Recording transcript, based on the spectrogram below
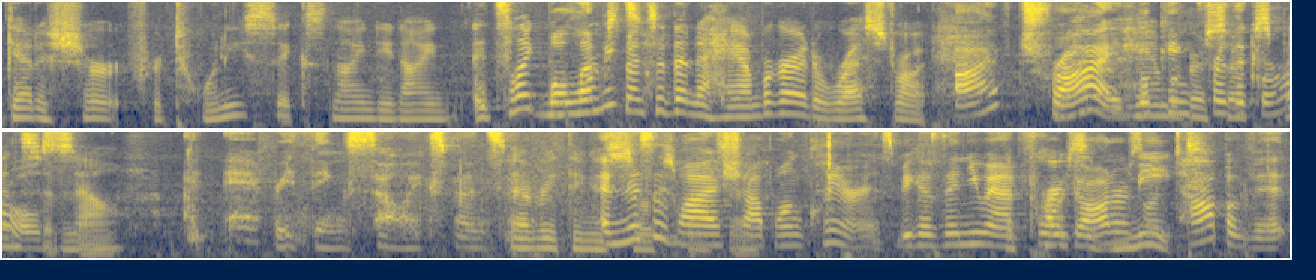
get a shirt for twenty six ninety nine? It's like Well, more let me t- expensive than a hamburger at a restaurant. I've tried looking hamburgers for so the expensive girls. now. I- Everything's so expensive. Everything is And this so is why I shop on clearance because then you add The four daughters on top of it.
